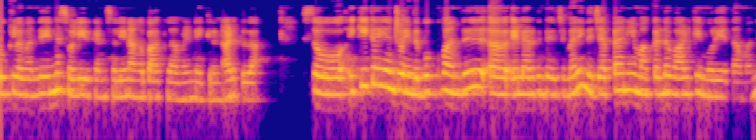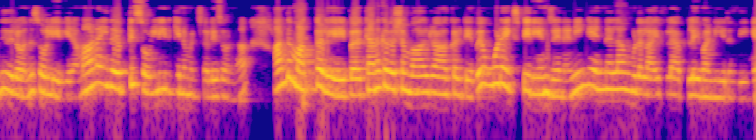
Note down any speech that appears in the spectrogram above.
புக்ல வந்து என்ன சொல்லியிருக்கேன்னு சொல்லி நாங்க பார்க்கலாம்னு நினைக்கிறேன். அடுத்ததா? ஸோ இக்கிகை என்ற இந்த புக் வந்து எல்லாருக்கும் தெரிஞ்ச மாதிரி இந்த ஜப்பானிய மக்களோட வாழ்க்கை முறையை தான் வந்து இதுல வந்து சொல்லியிருக்கணும் ஆனா இதை எப்படி சொல்லியிருக்கணும்னு சொல்லி சொன்னா அந்த மக்களையே இப்ப கணக்க வருஷம் வாழ்ற ஆக்கள்கிட்டே போய் உங்களோட எக்ஸ்பீரியன்ஸ் என்ன? நீங்க என்னெல்லாம் உங்களோட லைஃப்ல அப்ளை பண்ணியிருந்தீங்க?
